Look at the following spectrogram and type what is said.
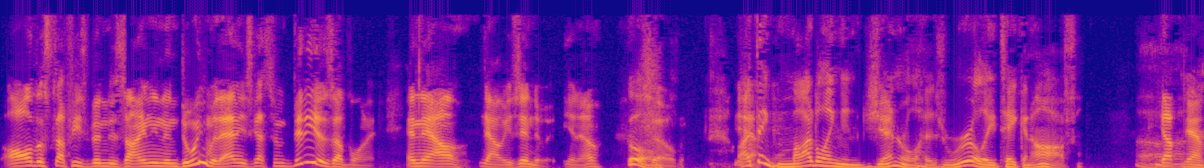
all the stuff he's been designing and doing with that. And he's got some videos up on it, and now now he's into it, you know. cool. So I yeah. think modeling in general has really taken off. Uh, Yep. yeah.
